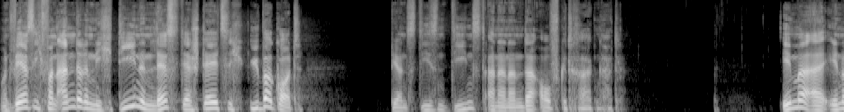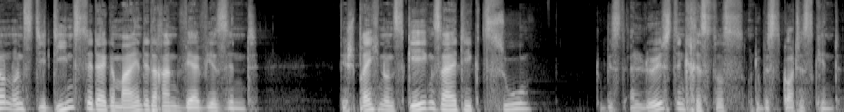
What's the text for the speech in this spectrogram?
Und wer sich von anderen nicht dienen lässt, der stellt sich über Gott, der uns diesen Dienst aneinander aufgetragen hat. Immer erinnern uns die Dienste der Gemeinde daran, wer wir sind. Wir sprechen uns gegenseitig zu, du bist erlöst in Christus und du bist Gottes Kind.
